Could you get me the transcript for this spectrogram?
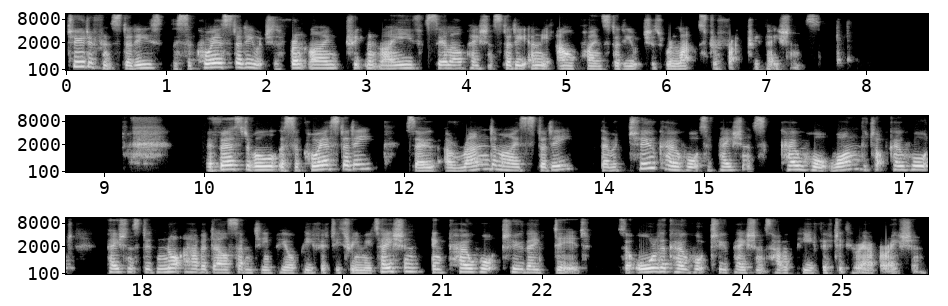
two different studies, the Sequoia study, which is a frontline treatment naive CLL patient study, and the Alpine study, which is relapsed refractory patients. So first of all, the Sequoia study. So a randomized study. There were two cohorts of patients. Cohort one, the top cohort, patients did not have a DEL17P or P53 mutation. In cohort two, they did. So all the cohort two patients have a P53 aberration.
